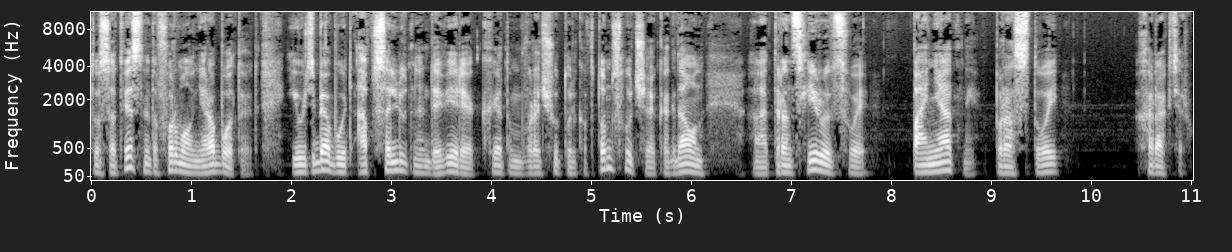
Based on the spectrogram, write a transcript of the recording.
то, соответственно, эта формула не работает. И у тебя будет абсолютное доверие к этому врачу только в том случае, когда он а, транслирует свой понятный, простой характер.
